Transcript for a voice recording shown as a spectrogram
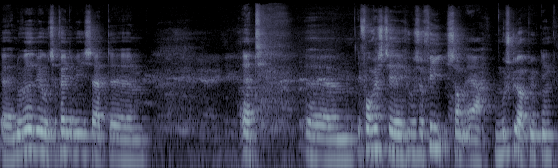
Øh, nu ved vi jo tilfældigvis, at, øh, at øh, i forhold til hypotrofi, som er muskelopbygning,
